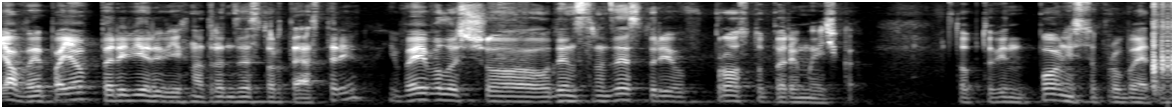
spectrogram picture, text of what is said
Я випаяв, перевірив їх на транзистор-тестері, і виявилось, що один з транзисторів просто перемичка. Тобто він повністю пробитий.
